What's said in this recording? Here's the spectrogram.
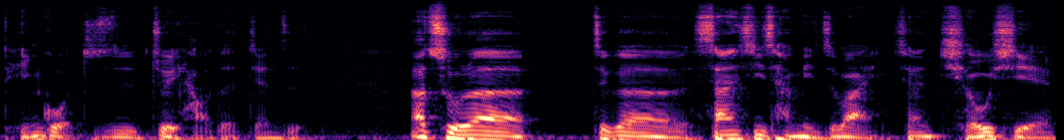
苹果就是最好的这样子。那除了这个三 C 产品之外，像球鞋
